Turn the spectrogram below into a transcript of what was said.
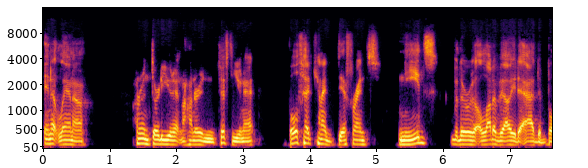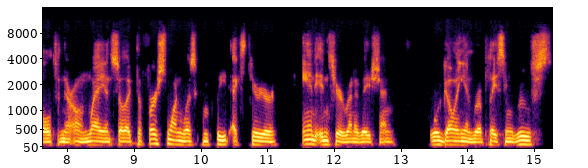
in Atlanta 130 unit and 150 unit. Both had kind of different needs, but there was a lot of value to add to both in their own way. And so, like the first one was complete exterior and interior renovation. We're going and replacing roofs.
